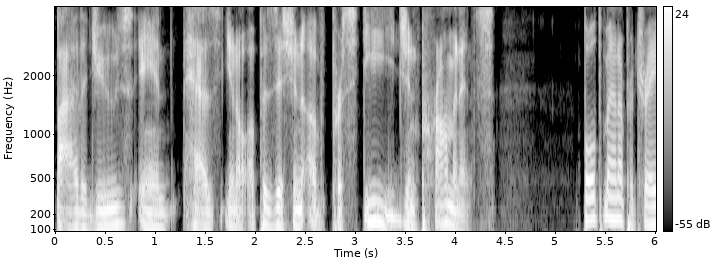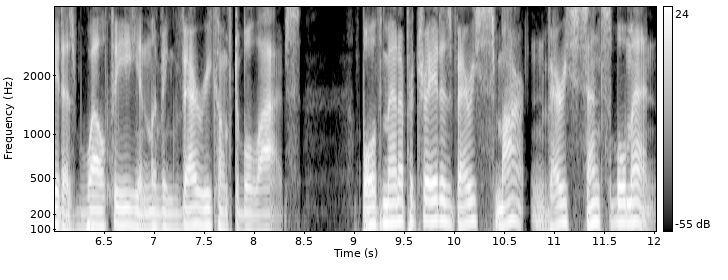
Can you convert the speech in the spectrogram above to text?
by the Jews and has, you know, a position of prestige and prominence. Both men are portrayed as wealthy and living very comfortable lives. Both men are portrayed as very smart and very sensible men.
